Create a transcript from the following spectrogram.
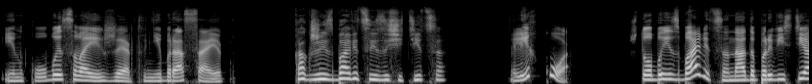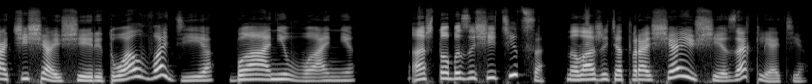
«Инкубы своих жертв не бросают». «Как же избавиться и защититься?» «Легко. Чтобы избавиться, надо провести очищающий ритуал в воде, бане, ванне. А чтобы защититься, наложить отвращающее заклятие.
